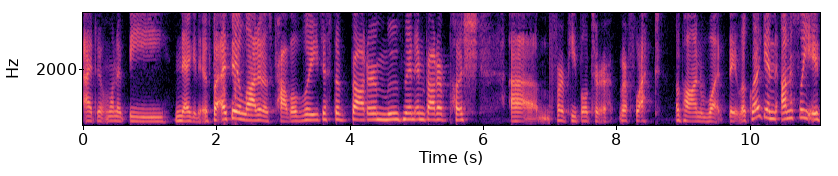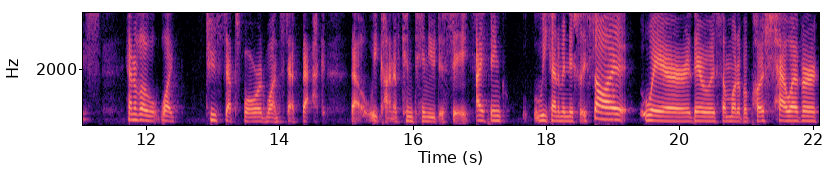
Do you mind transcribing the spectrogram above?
I don't want to be negative, but I'd say a lot of it is probably just a broader movement and broader push um, for people to re- reflect upon what they look like. And honestly, it's kind of a like two steps forward, one step back that we kind of continue to see. I think we kind of initially saw it where there was somewhat of a push. However,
